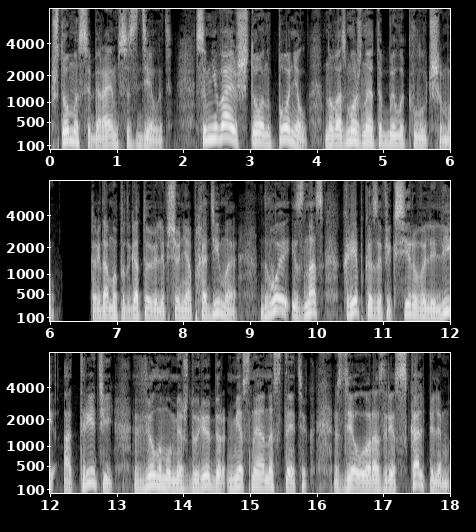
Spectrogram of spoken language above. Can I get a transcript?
что мы собираемся сделать. Сомневаюсь, что он понял, но, возможно, это было к лучшему. Когда мы подготовили все необходимое, двое из нас крепко зафиксировали Ли, а третий ввел ему между ребер местный анестетик, сделал разрез скальпелем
